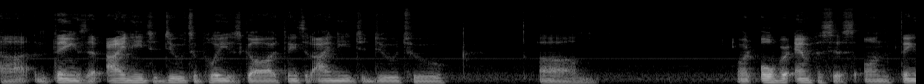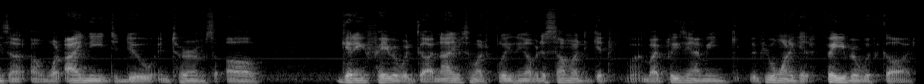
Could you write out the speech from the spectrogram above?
uh, and things that I need to do to please God, things that I need to do to um, or an overemphasis on things that on what I need to do in terms of getting favor with God. Not even so much pleasing God, but just someone to get by pleasing. I mean, people want to get favor with God.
